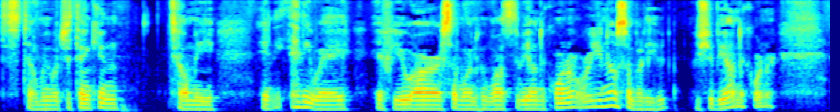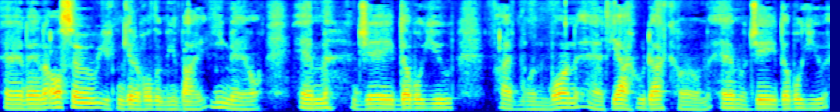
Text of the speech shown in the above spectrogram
just tell me what you're thinking. Tell me in any way if you are someone who wants to be on the corner or you know somebody who, who should be on the corner. And then also you can get a hold of me by email, mjw511 at yahoo.com, mjw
